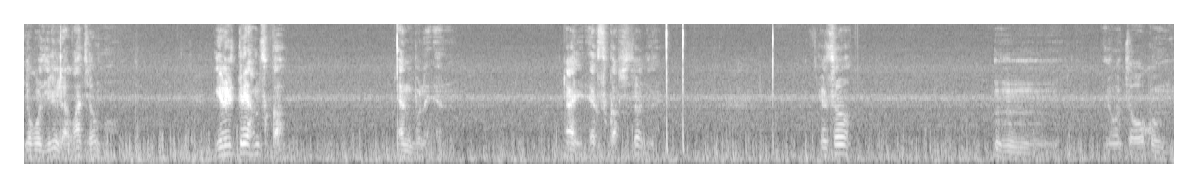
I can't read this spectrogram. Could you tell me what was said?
요걸 1이라고 하죠. 뭐. 이럴 때 함수값 n분의 n 아니 x값이죠. 네. 그래서 음 이건 조금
